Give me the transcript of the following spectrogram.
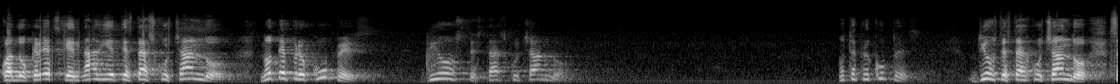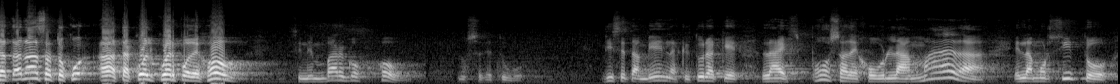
cuando crees que nadie te está escuchando. No te preocupes, Dios te está escuchando. No te preocupes. Dios te está escuchando. Satanás atacó, el cuerpo de Job. Sin embargo, Job no se detuvo. Dice también la escritura que la esposa de Job, la amada, el amorcito,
